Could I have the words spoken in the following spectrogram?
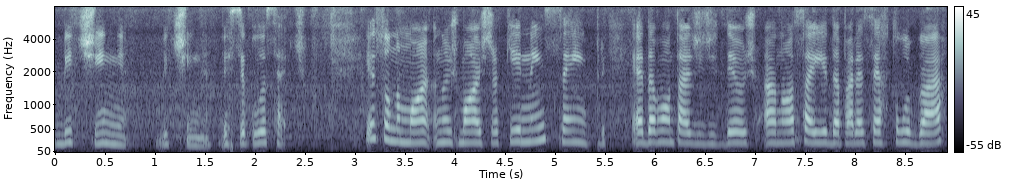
Bitínia, Bitínia, versículo 7. Isso nos mostra que nem sempre é da vontade de Deus a nossa ida para certo lugar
